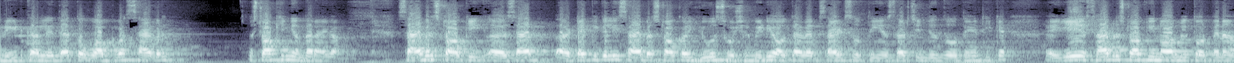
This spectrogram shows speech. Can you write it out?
रीड कर लेता है तो वो आपके पास साइबर स्टॉकिंग के अंदर आएगा। Cyber stalking typically cyber stalker use social media होता है वेबसाइट्स होती हैं सर्च इंजन होते हैं ठीक है। ये साइबर स्टॉकिंग नॉर्मल तौर पे ना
